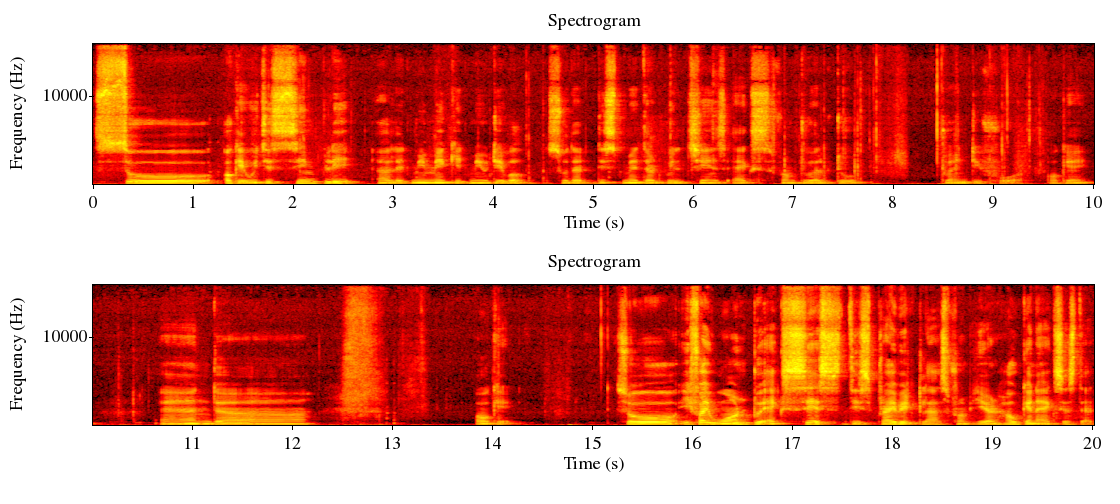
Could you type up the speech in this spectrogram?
so okay which is simply uh, let me make it mutable so that this method will change x from 12 to 24 okay? And uh, okay so if I want to access this private class from here how can I access that?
